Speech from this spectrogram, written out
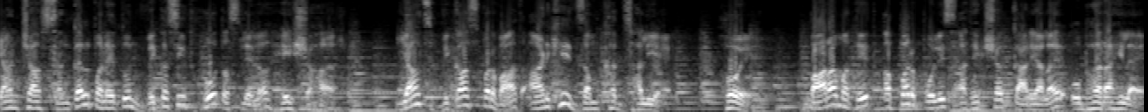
यांच्या संकल्पनेतून विकसित होत असलेलं हे शहर याच विकास पर्वात आणखी जमखत झाली आहे होय बारामतीत अपर पोलीस अधीक्षक कार्यालय उभं राहिलंय.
